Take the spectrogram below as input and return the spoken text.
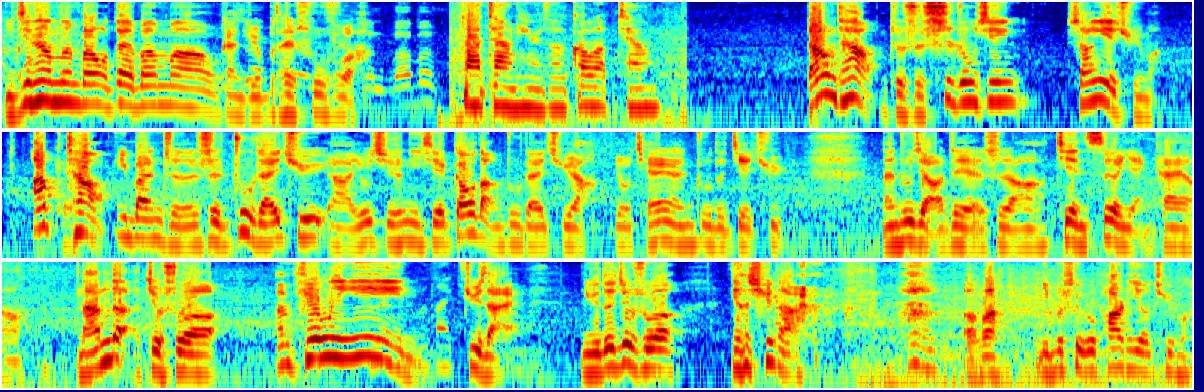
你今天能帮我代班吗？我感觉不太舒服啊。Not down here, though. Go uptown. Downtown 就是市中心商业区嘛，Uptown 一般指的是住宅区啊，尤其是那些高档住宅区啊，有钱人住的街区。男主角这也是啊，见色眼开啊。男的就说 I'm feeling in，巨仔；女的就说你要去哪儿？老婆，你不是有个 party 要去吗？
